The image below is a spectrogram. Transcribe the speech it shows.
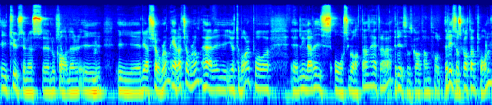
i Tusenös lokaler i, i deras showroom, ert showroom här i Göteborg på Lilla Risåsgatan heter det va? Risåsgatan 12. Risåsgatan 12.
